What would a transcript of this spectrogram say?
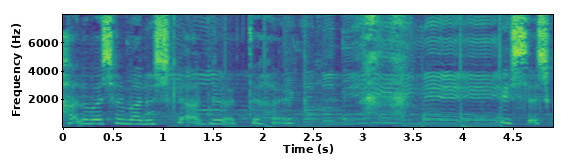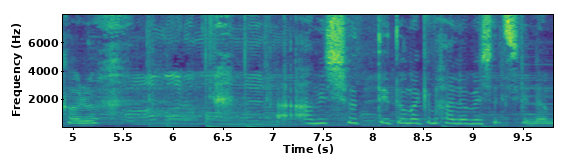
ভালোবাসার মানুষকে আগলে রাখতে হয়। বিশ্বাস করো, আমি সত্যি তোমাকে ভালোবেসেছিলাম।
